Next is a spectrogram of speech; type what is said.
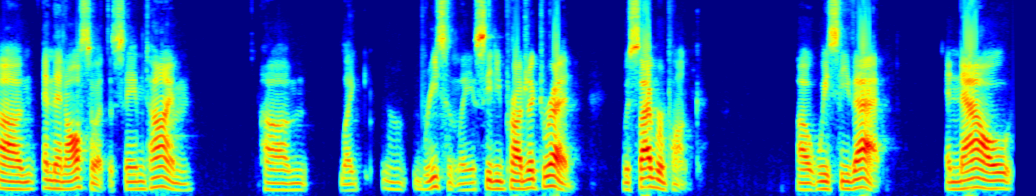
Um, and then also at the same time, um, like recently, CD Projekt Red with Cyberpunk. Uh, we see that and now,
